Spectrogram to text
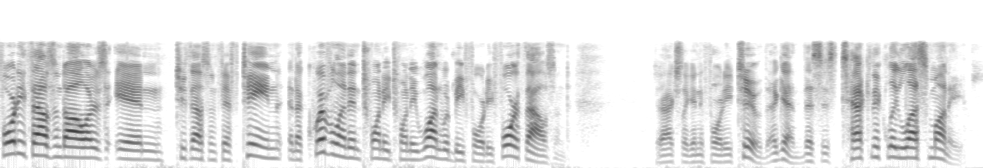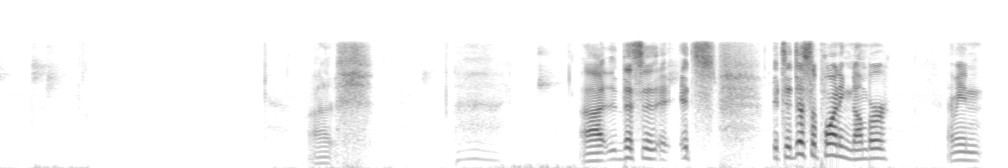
$40,000 in 2015, an equivalent in 2021 would be 44,000. They're actually getting 42. Again, this is technically less money. Uh, uh, this is it's it's a disappointing number. I mean,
